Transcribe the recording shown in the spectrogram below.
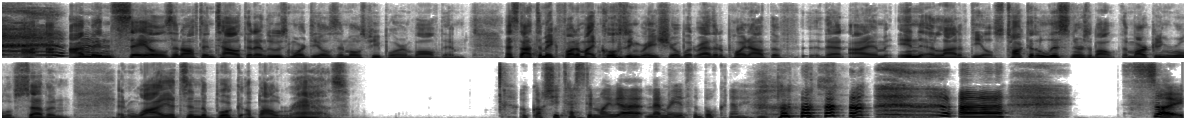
I, am in sales and often tout that I lose more deals than most people are involved in. That's not to make fun of my closing ratio, but rather to point out the, f- that I am in a lot of deals. Talk to the listeners about the marketing rule of seven and why it's in the book about RAS. Oh gosh, you're testing my uh, memory of the book now. uh, so,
